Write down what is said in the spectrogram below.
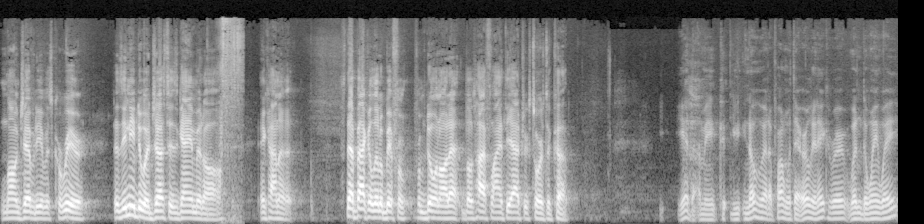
longevity of his career, does he need to adjust his game at all and kind of step back a little bit from from doing all that those high flying theatrics towards the cup? Yeah, I mean, you, know who had a problem with that early in their career? Wasn't Dwyane Wade?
